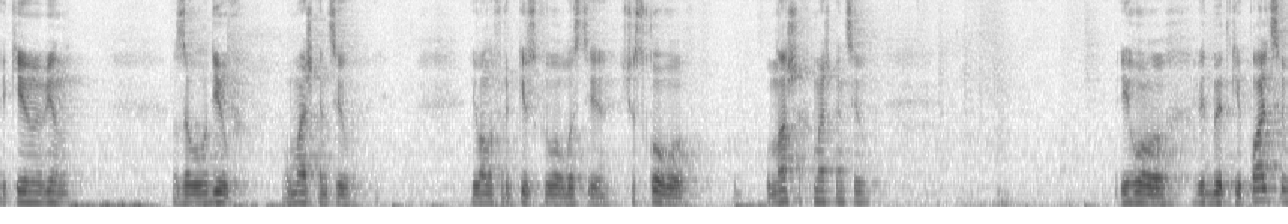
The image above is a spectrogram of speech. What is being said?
якими він заволодів у мешканців Івано-Франківської області, частково у наших мешканців, його відбитки пальців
